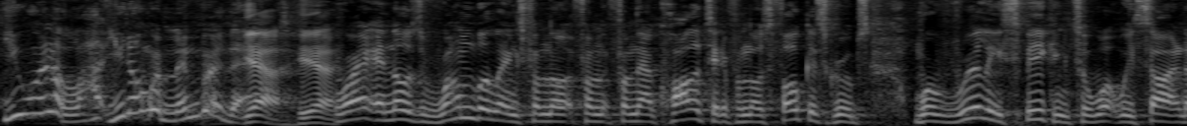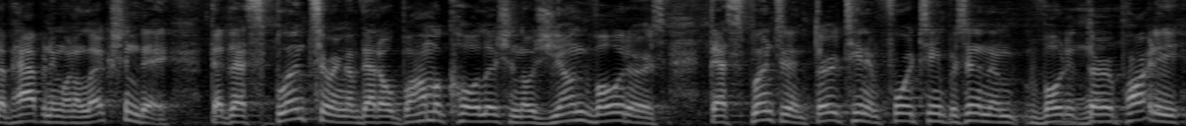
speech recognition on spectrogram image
you weren't alive. You don't remember that. Yeah, yeah. Right? And those rumblings from, the, from, from that qualitative, from those focus groups were really speaking to what we saw end up happening on election day. That that splintering of that Obama coalition, those young voters that splintered and 13 and 14 percent of them voted Mm-hmm. third party.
